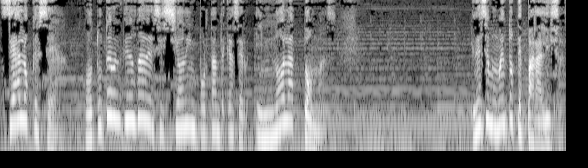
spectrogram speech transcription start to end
sea lo que sea, cuando tú tienes una decisión importante que hacer y no la tomas, en ese momento te paralizas.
